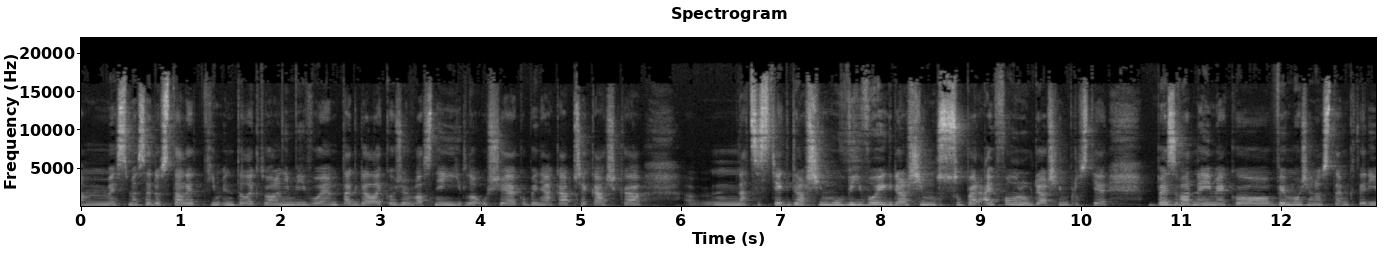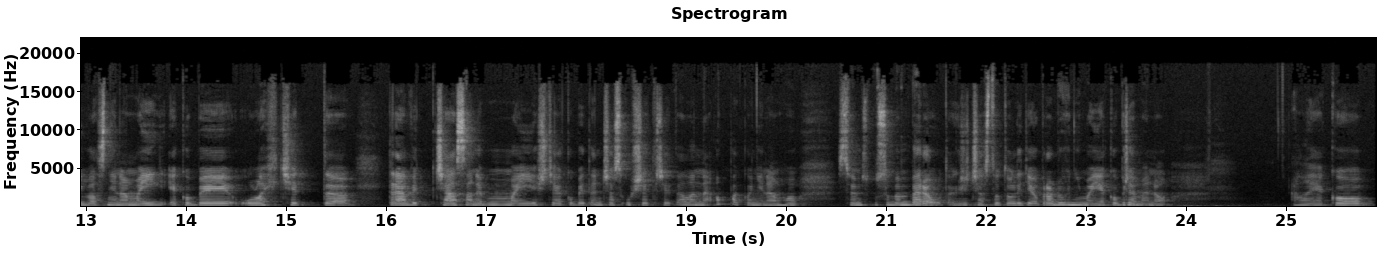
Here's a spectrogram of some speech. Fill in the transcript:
A my jsme se dostali tím intelektuálním vývojem tak daleko, že vlastně jídlo už je jakoby nějaká překážka na cestě k dalšímu vývoji, k dalšímu super iPhoneu, k dalším prostě bezvadným jako vymoženostem, který vlastně nám mají jakoby ulehčit trávit čas nebo mají ještě jakoby ten čas ušetřit, ale naopak oni nám ho svým způsobem berou, takže často to lidi opravdu vnímají jako břemeno. Ale jako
